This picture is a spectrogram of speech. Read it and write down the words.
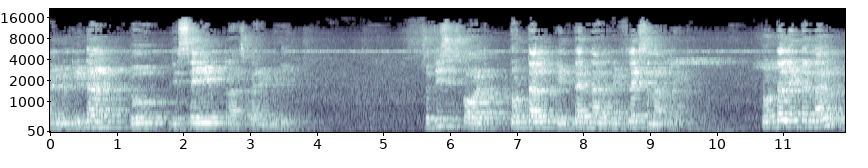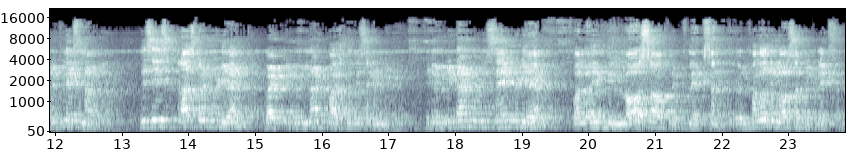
and will return to the same transparent medium. So this is called total internal reflection of light. Total internal reflection of light. This is transparent medium but it will not pass to the second medium. It will return to the same medium following the laws of reflection. It will follow the laws of reflection.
